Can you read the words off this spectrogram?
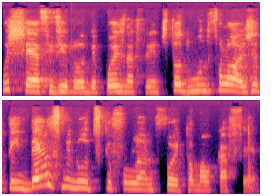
O chefe virou depois na frente, todo mundo falou: oh, já tem 10 minutos que o fulano foi tomar o café.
